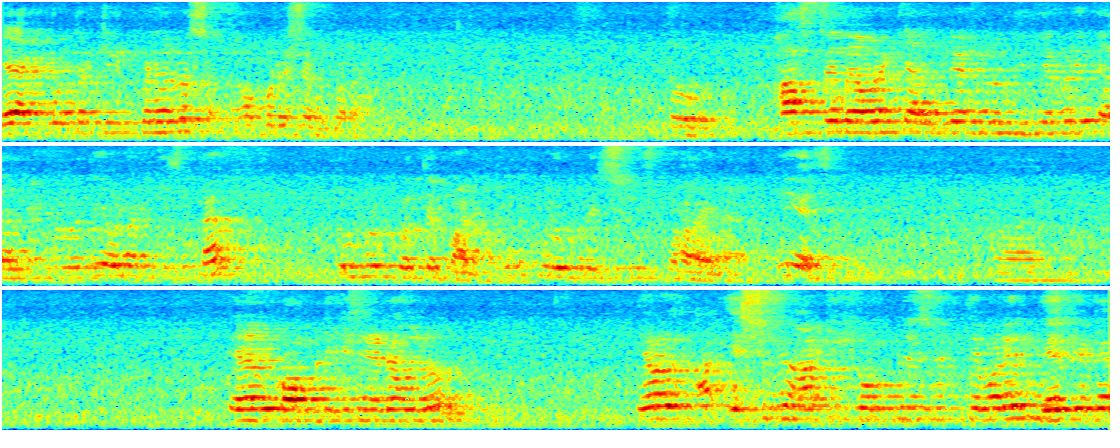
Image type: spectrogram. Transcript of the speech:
এর একমাত্র ট্রিটমেন্ট হলো অপারেশন করা। তো ফার্স্ট টাইমে আমরা ক্যালকুলেটর দিতে পারি ক্যালকুলেটর দিয়ে ওটা কিছুটা ইমপ্রুভ করতে পারি, কিন্তু পুরোপুরি সুস্থ হয় না। ঠিক আছে? এর কমপ্লিকেশন এটা হলো। এবার এর সঙ্গে আর কি কমপ্লিকেশন থাকতে পারে? যেহেতু এটা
